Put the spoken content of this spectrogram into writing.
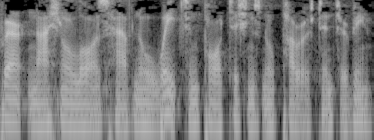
where national laws have no weight and politicians no powers to intervene.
